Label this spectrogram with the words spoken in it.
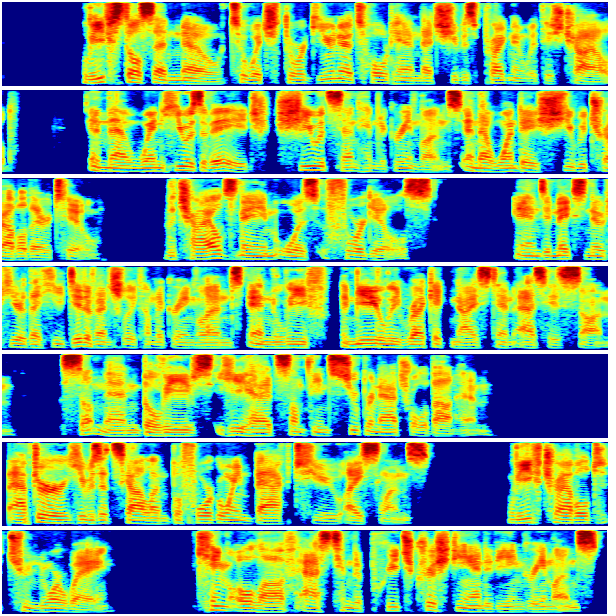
Leif still said no, to which Thorgunna told him that she was pregnant with his child, and that when he was of age, she would send him to Greenland's, and that one day she would travel there too. The child's name was Thorgils, and it makes a note here that he did eventually come to Greenland, and Leif immediately recognized him as his son. Some men believes he had something supernatural about him. After he was at Scotland, before going back to Iceland, Leif traveled to Norway. King Olaf asked him to preach Christianity in Greenland.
